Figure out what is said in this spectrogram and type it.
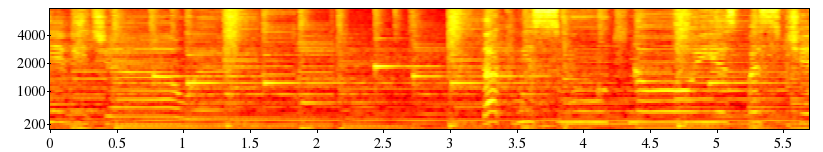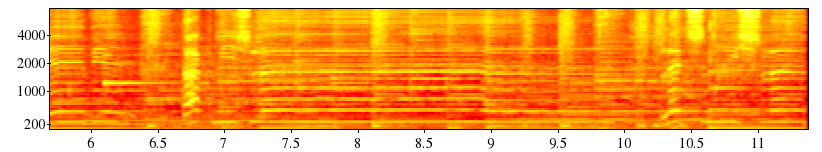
nie widziałem tak mi smutno jest bez ciebie, tak mi źle. Lecz myślę,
